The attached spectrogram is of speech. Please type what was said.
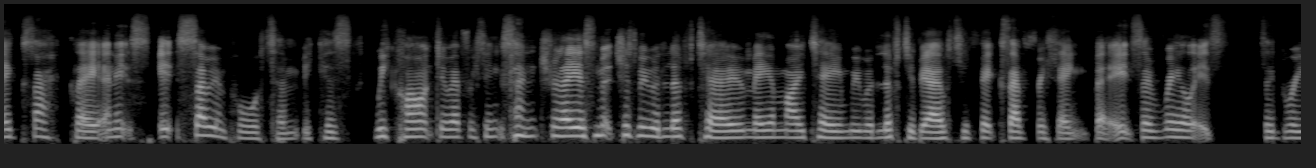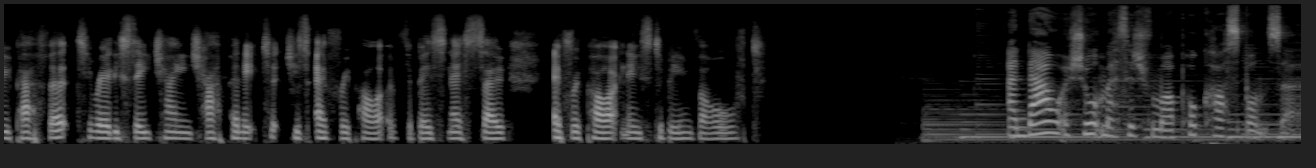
Exactly. And it's it's so important because we can't do everything centrally as much as we would love to. Me and my team, we would love to be able to fix everything, but it's a real it's a group effort to really see change happen. It touches every part of the business, so every part needs to be involved. And now a short message from our podcast sponsor,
